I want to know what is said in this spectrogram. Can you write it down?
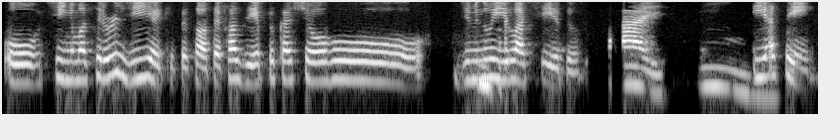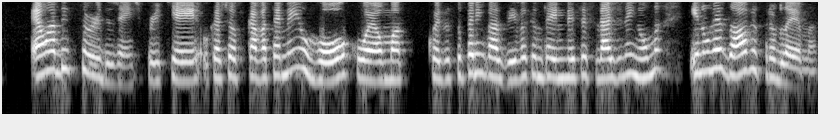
Ou tinha uma cirurgia que o pessoal até fazia para o cachorro diminuir o latido. Ai, sim. E assim, é um absurdo, gente, porque o cachorro ficava até meio rouco, é uma coisa super invasiva que não tem necessidade nenhuma e não resolve o problema,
